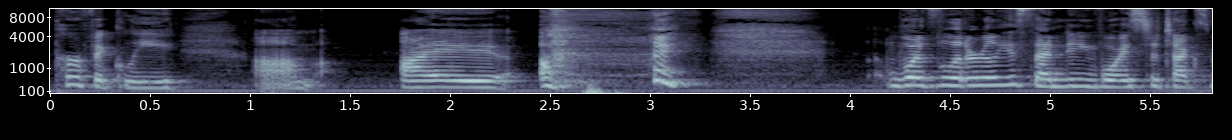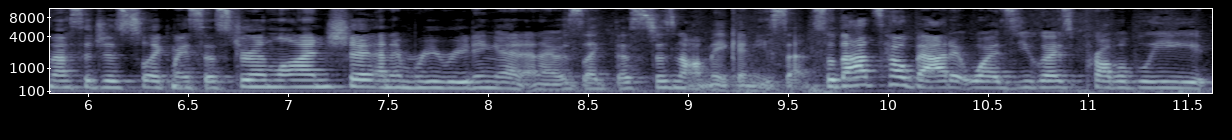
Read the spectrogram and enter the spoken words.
perfectly. Um, I. was literally sending voice to text messages to like my sister-in-law and shit and I'm rereading it and I was like this does not make any sense. So that's how bad it was. You guys probably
